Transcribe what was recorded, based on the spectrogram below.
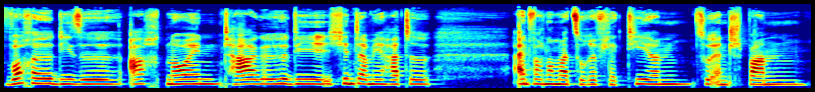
Woche, diese acht, neun Tage, die ich hinter mir hatte, einfach nochmal zu reflektieren, zu entspannen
